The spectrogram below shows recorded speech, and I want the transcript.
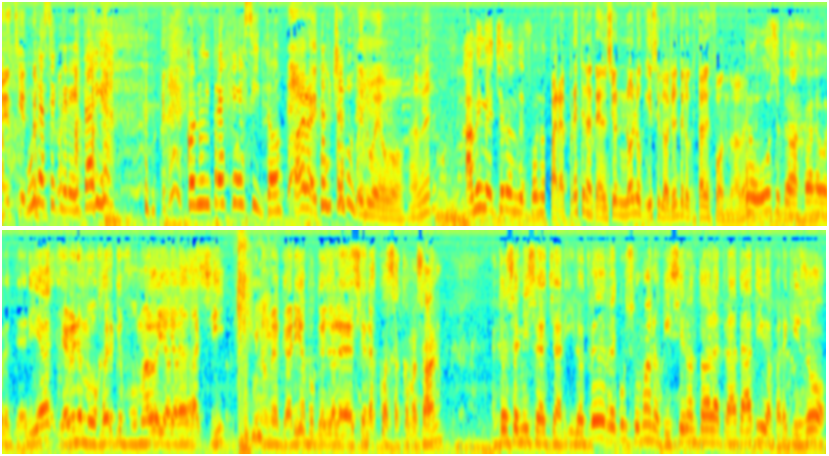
1900. una secretaria con un trajecito. Para, escuchemos de nuevo. A ver. A mí me echaron de fono Para, presten atención, no lo que dice el oyente, lo que está de fondo. A ver. Fonobús, yo trabajaba en la boletería y había una mujer que fumaba y hablaba así, que no me quería porque yo le decía las cosas como son. Entonces me hizo echar. Y los tres de recursos humanos que hicieron toda la tratativa para que yo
